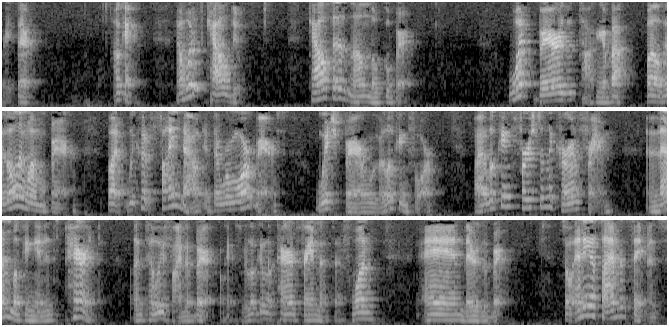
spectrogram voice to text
right there. Okay, now what does cal do? Cal says non-local bear. What bear is it talking about? Well, there's only one bear, but we could find out if there were more bears, which bear we were looking for, by looking first in the current frame, and then looking in its parent until we find the bear. Okay, so we look in the parent frame, that's F1, and there's the bear. So any assignment statements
